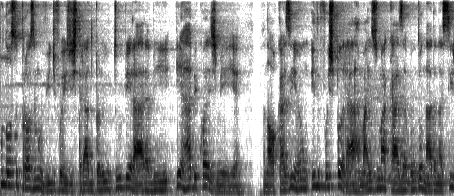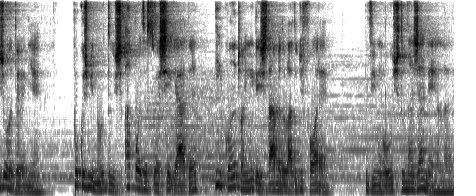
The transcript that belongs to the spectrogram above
O nosso próximo vídeo foi registrado pelo youtuber árabe Erhab Quasmeia. Na ocasião, ele foi explorar mais uma casa abandonada na Cisjordânia. Poucos minutos após a sua chegada, enquanto ainda estava do lado de fora, viu um rosto na janela.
